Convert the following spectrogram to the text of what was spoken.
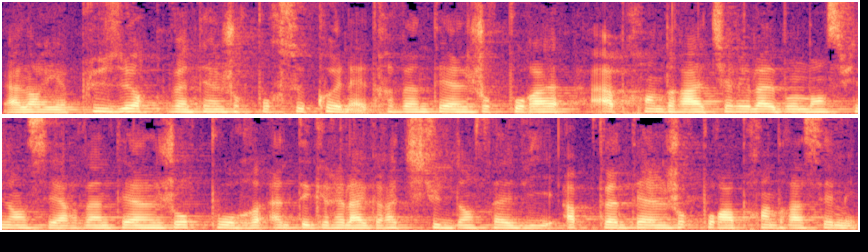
Alors il y a plusieurs 21 jours pour se connaître, 21 jours pour apprendre à attirer l'abondance financière, 21 jours pour intégrer la gratitude dans sa vie, 21 jours pour apprendre à s'aimer.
